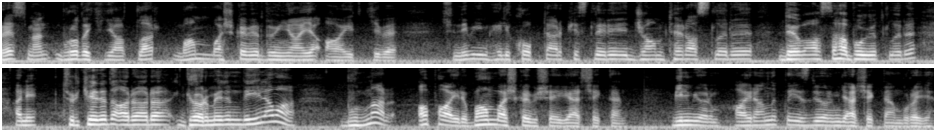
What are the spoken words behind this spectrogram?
Resmen buradaki yatlar bambaşka bir dünyaya ait gibi. İşte ne bileyim helikopter pistleri, cam terasları, devasa boyutları. Hani Türkiye'de de ara ara görmedim değil ama bunlar apayrı, bambaşka bir şey gerçekten. Bilmiyorum, hayranlıkla izliyorum gerçekten burayı.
